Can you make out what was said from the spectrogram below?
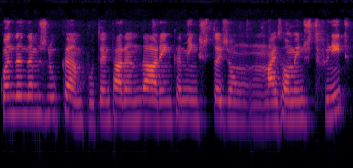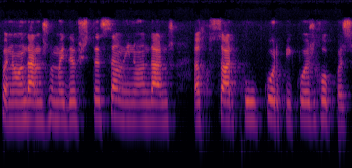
quando andamos no campo, tentar andar em caminhos que estejam mais ou menos definidos, para não andarmos no meio da vegetação e não andarmos a roçar com o corpo e com as roupas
